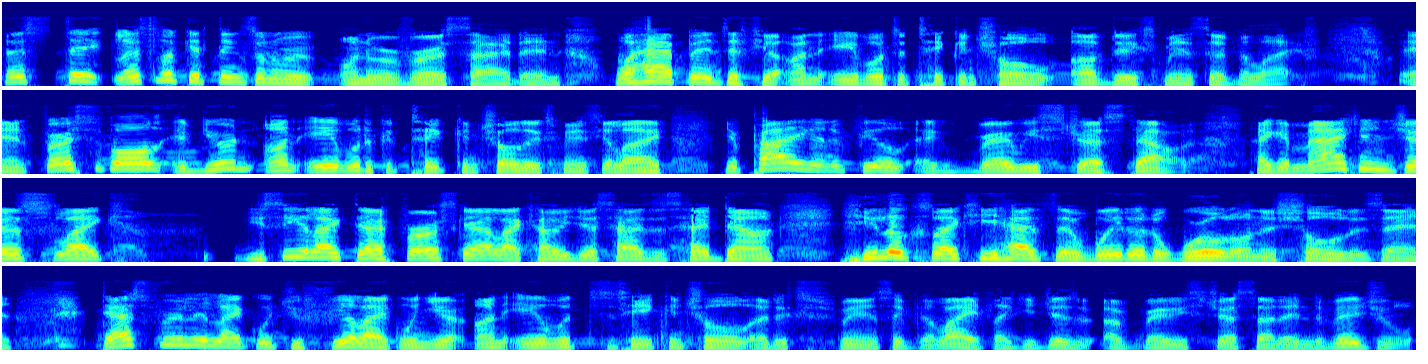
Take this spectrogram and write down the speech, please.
let's take let's look at things on the on the reverse side and what happens if you're unable to take control of the experience of your life. And first of all, if you're unable to take control of the experience of your life, you're probably gonna feel like very stressed out. Like imagine just like you see like that first guy, like how he just has his head down. He looks like he has the weight of the world on his shoulders, and that's really like what you feel like when you're unable to take control of the experience of your life. Like you're just a very stressed out individual.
